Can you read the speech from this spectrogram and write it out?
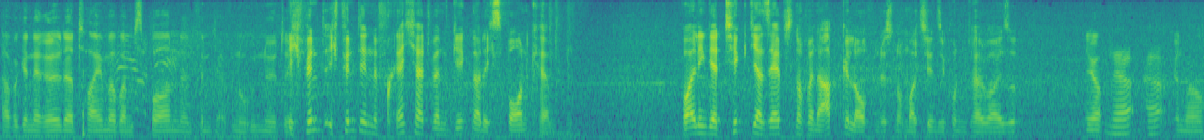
Aber generell der Timer beim Spawnen, den finde ich einfach nur unnötig. Ich finde ich find den eine Frechheit, wenn Gegner dich spawn campen. Vor allen Dingen, der tickt ja selbst noch, wenn er abgelaufen ist, nochmal 10 Sekunden teilweise. ja, Ja, ja. genau.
